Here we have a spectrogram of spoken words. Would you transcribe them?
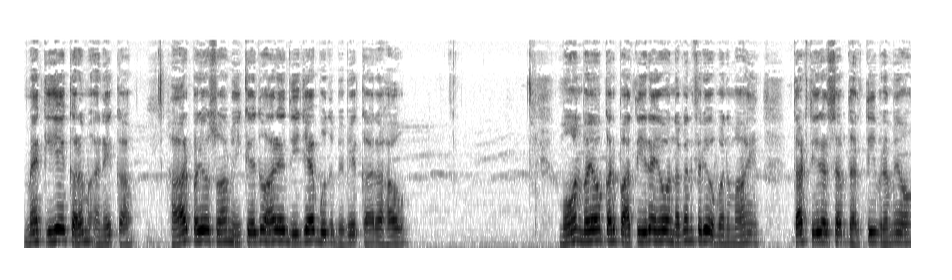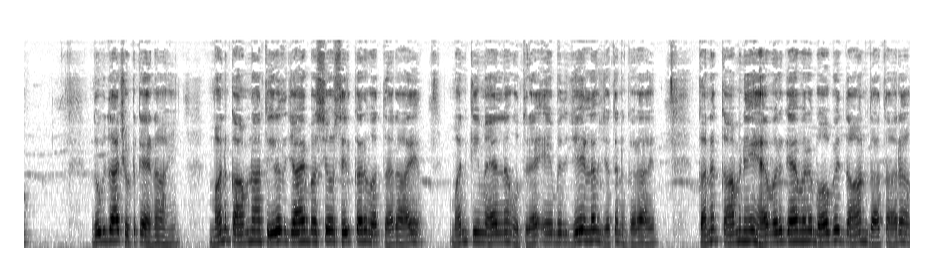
ਮੈਂ ਕੀਏ ਕਰਮ ਅਨੇਕਾ ਹਾਰ ਪਰਿਓ ਸੁਆਮੀ ਕੇ ਦੁਆਰੇ ਦੀਜੈ ਬੁੱਧ ਵਿਵੇਕ ਕਰ ਰਹਾਓ ਮੋਨ ਭਇਓ ਕਰ ਪਾਤੀ ਰਹਿਓ ਨਗਨ ਫਿਰਿਓ ਬਨ ਮਾਹੇ ਤਟ ਤੀਰਥ ਸਭ ਧਰਤੀ ਭ੍ਰਮਿਓ ਦੁਬਿਧਾ ਛੁਟਕੇ ਨਾਹੀ ਮਨ ਕਾਮਨਾ ਤੀਰਥ ਜਾਏ ਬਸਿਓ ਸਿਰ ਕਰ ਵਤ ਧਰਾਏ ਮਨ ਕੀ ਮਹਿਲ ਨ ਉਤਰੇ ਏ ਬਿਦ ਜੇ ਲਗ ਯਤਨ ਕਰਾਏ ਕਨਕ ਕਾਮਨੇ ਹੈ ਵਰ ਗੈ ਵਰ ਬਹੁ ਵਿਦਾਨ ਦਾਤਾਰਾ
